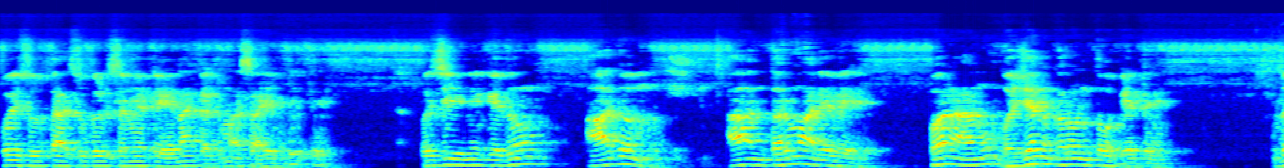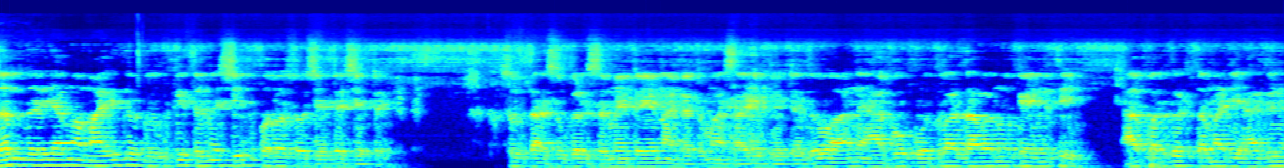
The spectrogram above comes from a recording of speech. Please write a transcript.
કોઈ સુરતા સુગળ સમેટે, એના ઘટમાં સાહેબ દેતે પછી એને કીધું, આદમ, આ અંતરમાં રહેવે. પણ આનું ભજન કરો ને તો ભેટે દલ દરિયામાં મારી દો ડૂબકી તમે શીત પરોસો શેઠે શેઠે સુરતા સુગળ સમેટે એના ઘટમાં સાહેબ પેટે જો આને આખું ગોતવા જવાનું કંઈ નથી, આ પ્રગટ તમારી આગળ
